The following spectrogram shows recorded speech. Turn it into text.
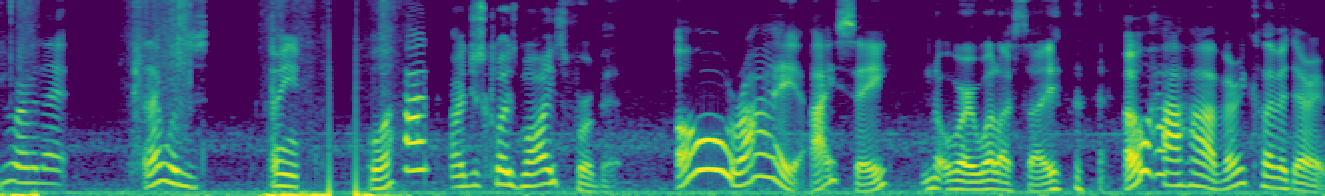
You were over there. And I was... I mean... What? I just closed my eyes for a bit. Oh, right. I see. Not very well, I say. Oh, haha. Very clever, Derek.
